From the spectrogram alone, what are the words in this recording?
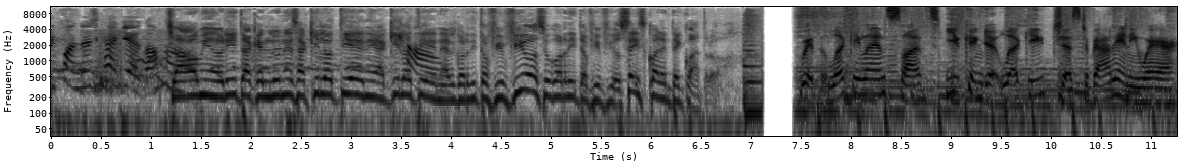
¿Y cuándo es que llega? Chao, mi Dorita, que el lunes aquí lo tiene, aquí lo tiene, al gordito Fiu Fiu o su gordito Fiu Fiu, 644. With the Lucky Land slots, you can get lucky just about anywhere.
